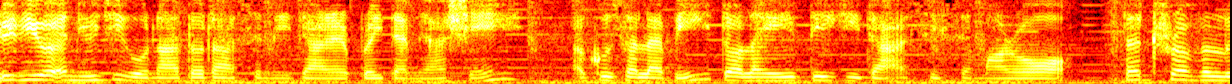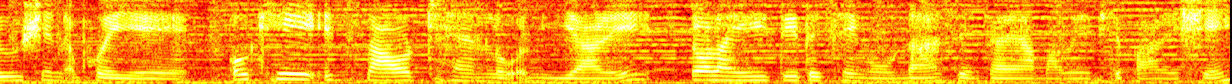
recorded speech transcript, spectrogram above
ရေဒီယိုအန်ယူဂျီကိုနားတော်တာဆင်နေကြတဲ့ပရိသတ်များရှင်အခုဆက်လက်ပြီးတော်လိုင်းတီဂီတာအစီအစဉ်မှာတော့ The Travolution အဖွဲ့ရဲ့ Okay It's Our Turn လို့အမည်ရတဲ့တော်လိုင်းတီးသချင်းကိုနားဆင်ကြရမှာပဲဖြစ်ပါတယ်ရှင်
